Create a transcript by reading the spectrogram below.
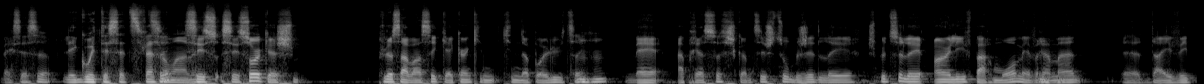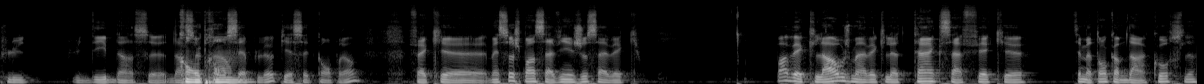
Ben c'est ça. L'ego était satisfait à ce moment-là. C'est sûr que je suis plus avancé que quelqu'un qui, qui n'a pas lu, tu sais. Mm-hmm. Mais après ça, je suis comme, tu sais, je suis obligé de lire. Je peux-tu lire un livre par mois, mais vraiment mm diver plus, plus deep dans ce, dans ce concept-là, puis essayer de comprendre. Fait que, euh, mais ça, je pense que ça vient juste avec, pas avec l'âge, mais avec le temps que ça fait que, sais, mettons comme dans la course, là,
